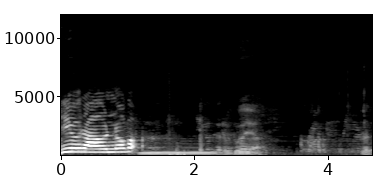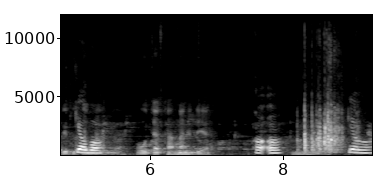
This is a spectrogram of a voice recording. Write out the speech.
di ora ono kok hmm, baru dua ya. Berarti itu apa? dua. Oh, cadangan itu ya. Hmm. apa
